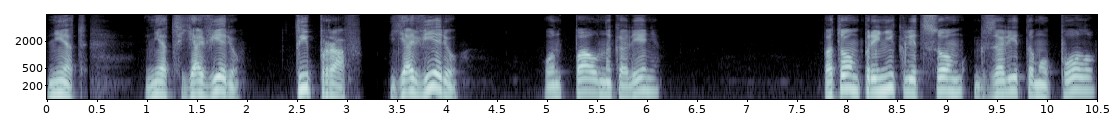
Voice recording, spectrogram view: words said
«Нет, нет, я верю! Ты прав! Я верю!» Он пал на колени, потом приник лицом к залитому полу,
